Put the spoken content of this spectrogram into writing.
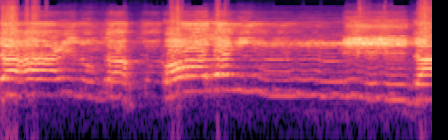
জাইলুকা ক্বালা ইন্নী জা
